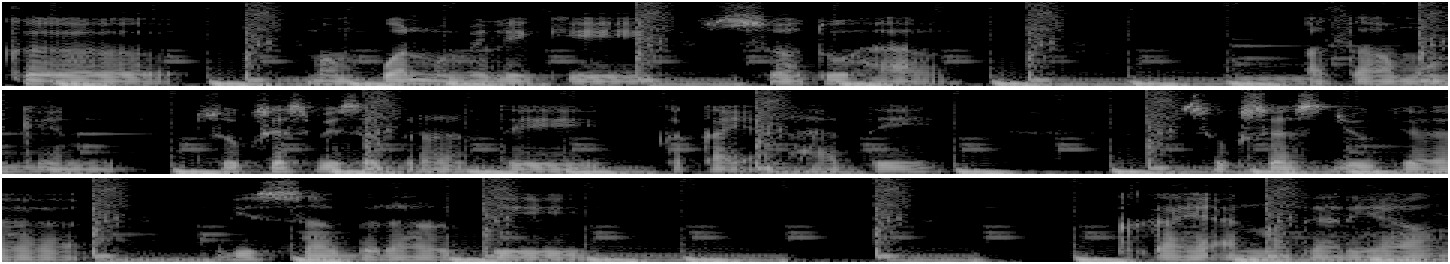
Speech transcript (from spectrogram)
kemampuan memiliki suatu hal atau mungkin Sukses bisa berarti kekayaan hati, sukses juga bisa berarti kekayaan material,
